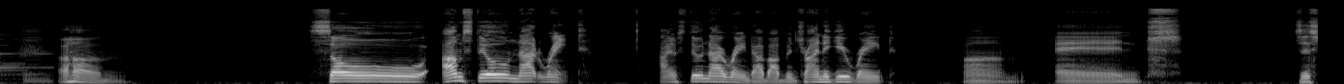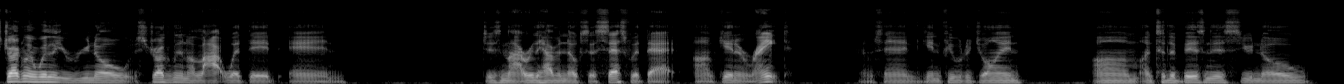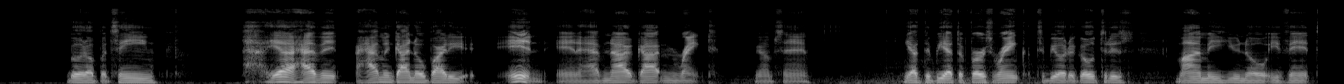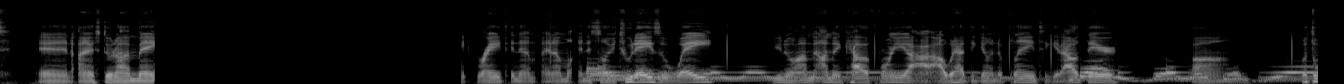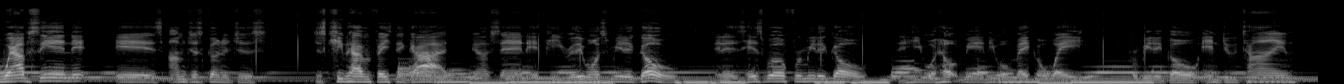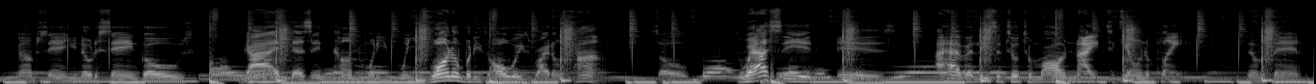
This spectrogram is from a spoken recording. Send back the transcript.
um so I'm still not ranked. I am still not ranked. I've, I've been trying to get ranked. Um and just struggling really, you know, struggling a lot with it and just not really having no success with that. Um getting ranked. You know what I'm saying? Getting people to join um unto the business, you know, build up a team. Yeah, I haven't I haven't got nobody in and I have not gotten ranked. You know what I'm saying? You have to be at the first rank to be able to go to this Miami, you know, event. And I am still not main ranked and I'm, and I'm and it's only two days away. You know, I'm I'm in California. I, I would have to get on the plane to get out there. Um, but the way I'm seeing it is I'm just gonna just just keep having faith in God. You know what I'm saying? If He really wants me to go and it's His will for me to go, then He will help me and He will make a way for me to go in due time. You know what I'm saying? You know the saying goes, God doesn't come when you when you want him, but He's always right on time. So the way I see it is, I have at least until tomorrow night to get on the plane. You know what I'm saying?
